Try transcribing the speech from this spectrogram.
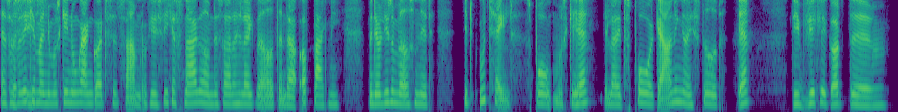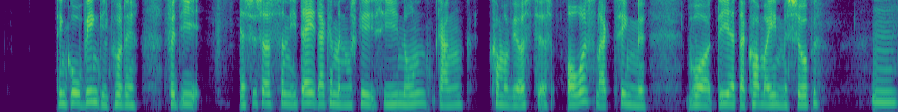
Altså, for det kan Præcis. man jo måske nogle gange godt sætte sammen. Okay, hvis vi ikke har snakket om det, så har der heller ikke været den der opbakning. Men det har jo ligesom været sådan et, et utalt sprog, måske. Ja. Eller et sprog af gerninger i stedet. Det er virkelig godt... Øh, det er en god vinkel på det. Fordi jeg synes også, sådan i dag, der kan man måske sige, nogle gange kommer vi også til at oversnakke tingene, hvor det, at der kommer en med suppe Mm.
